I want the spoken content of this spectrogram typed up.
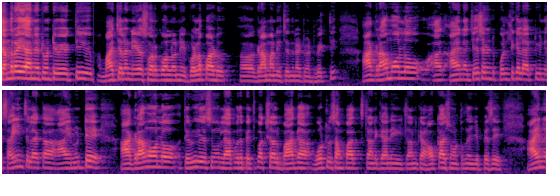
చంద్రయ్య అనేటువంటి వ్యక్తి మాచెల నియోజకవర్గంలోని గొల్లపాడు గ్రామానికి చెందినటువంటి వ్యక్తి. ఆ గ్రామంలో ఆయన చేసేటువంటి పొలిటికల్ యాక్టివిటీని సహించలేక ఆయన ఉంటే ఆ గ్రామంలో తెలుగుదేశం లేకపోతే ప్రతిపక్షాలు బాగా ఓట్లు సంపాదించడానికి కానీ దానికి అవకాశం ఉంటుందని చెప్పేసి ఆయన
